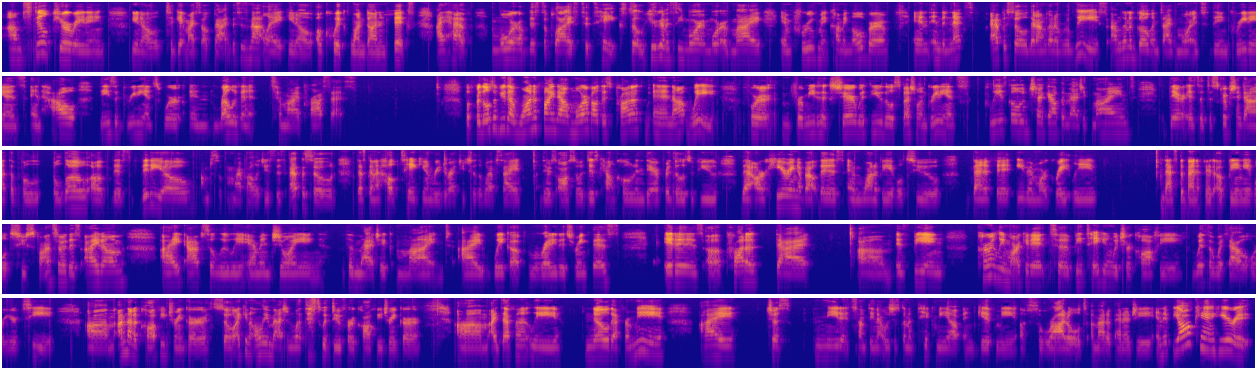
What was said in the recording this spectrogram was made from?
I'm still curating, you know, to get myself back. This is not like, you know, a quick one done and fix. I have more of this supplies to take. So you're going to see more and more of my improvement coming over. And in the next episode that I'm going to release, I'm going to go and dive more into the ingredients and how these ingredients were in relevant to my process. But for those of you that want to find out more about this product and not wait for for me to share with you those special ingredients, please go and check out the Magic Mind. There is a description down at the be- below of this video. I'm so, my apologies, this episode that's going to help take you and redirect you to the website. There's also a discount code in there for those of you that are hearing about this and want to be able to benefit even more greatly. That's the benefit of being able to sponsor this item. I absolutely am enjoying the magic mind. I wake up ready to drink this. It is a product that um, is being currently marketed to be taken with your coffee, with or without, or your tea. Um, I'm not a coffee drinker, so I can only imagine what this would do for a coffee drinker. Um, I definitely know that for me, I just needed something that was just going to pick me up and give me a throttled amount of energy. And if y'all can't hear it,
